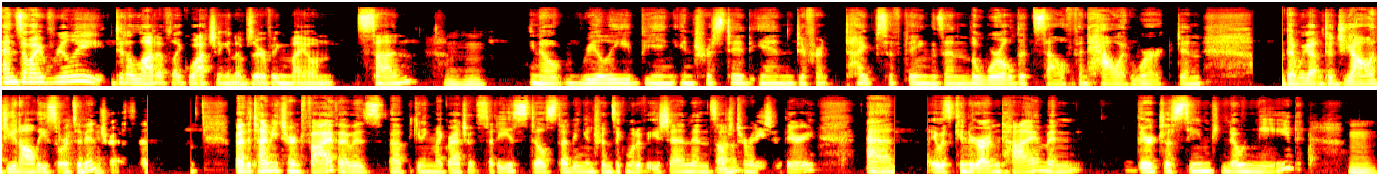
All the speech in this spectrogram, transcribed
And so I really did a lot of like watching and observing my own son, hmm you know, really being interested in different types of things and the world itself and how it worked. And then we got into geology and all these sorts of interests. And by the time he turned five, I was uh, beginning my graduate studies, still studying intrinsic motivation and self Uh-huh. determination theory. And it was kindergarten time, and there just seemed no need. Mm.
